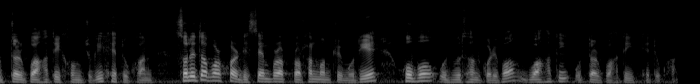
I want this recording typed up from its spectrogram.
উত্তৰ গুৱাহাটী সংযোগী সেতুখন। চলিত বৰ্ষৰ ডিচেম্বৰত প্ৰধানমন্ত্ৰী মোদীয়ে শুভ উদ্বোধন কৰিব গুৱাহাটী উত্তৰ গুৱাহাটী সেতুখন।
